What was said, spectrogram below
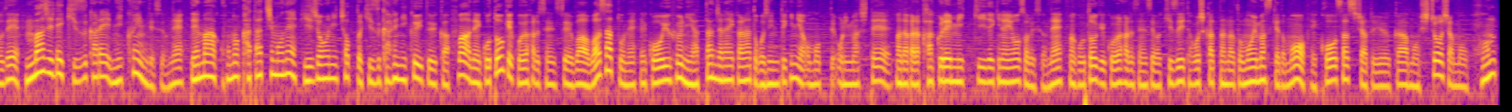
ことで、マジで気づかれにくいんですよね。で、まあ、この形もね、非常にちょっと気づかれにくいというか、まあね、後藤家小夜春先生はわざとね、こういう風にやったんじゃないかなと個人的には思っておりまして、まあだから隠れミッキー的な要素ですよね。まあ、後藤家小夜春先生は気づいて欲しかったんだと思いますけども、え考察者というか、もう視聴者も本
